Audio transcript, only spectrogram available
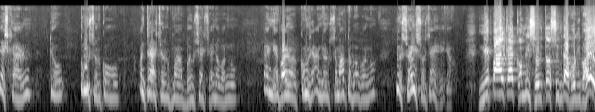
त्यसकारण त्यो कम्युनिस्टहरूको अन्तर्राष्ट्रिय रूपमा भविष्य छैन भन्नु नेपालमा कम्युनिस्ट आन्दोलन समाप्त भयो भन्नु यो सही सोचाइ होइन। नेपालका कम्युनिस्टहरू त सुविधाभोगी भए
